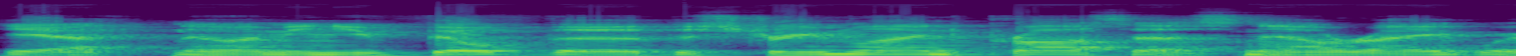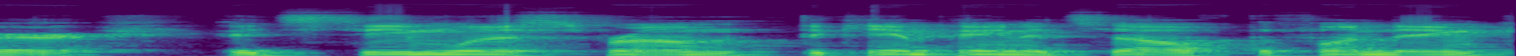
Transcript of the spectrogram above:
Yeah, no, I mean you've built the the streamlined process now, right? Where it's seamless from the campaign itself, the funding,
